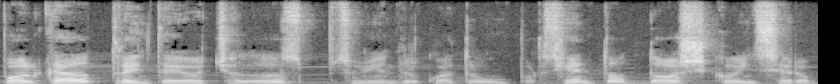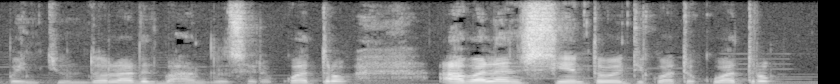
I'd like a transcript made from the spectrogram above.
Polkadot 38.2 subiendo el 4.1%, Dogecoin 0.21 dólares bajando el 0.4%, Avalanche 124.4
